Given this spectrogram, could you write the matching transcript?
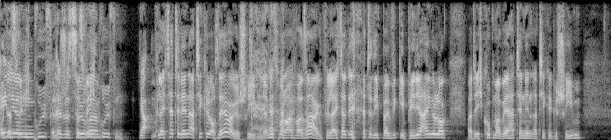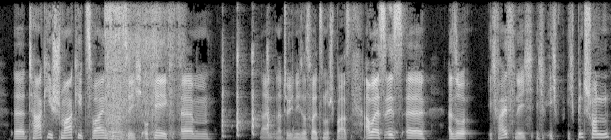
Und das will ich prüfen. Alien-Regisseure. Das will ich prüfen. Ja. Vielleicht hat er den Artikel auch selber geschrieben, ne? muss man doch einfach sagen. Vielleicht hat er, hat er dich bei Wikipedia eingeloggt. Warte, ich guck mal, wer hat denn den Artikel geschrieben? Äh, Taki Schmaki 72. Okay, ähm, nein, natürlich nicht, das war jetzt nur Spaß. Aber es ist, äh, also, ich weiß nicht, ich, ich, ich bin schon,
